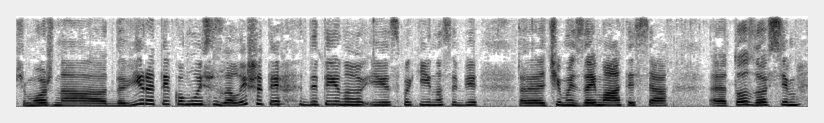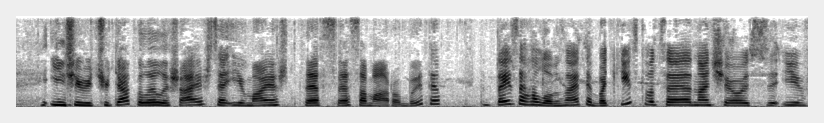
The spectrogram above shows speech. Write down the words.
що можна довірити комусь, залишити дитину і спокійно собі е, чимось займатися, е, то зовсім інші відчуття, коли лишаєшся і маєш це все сама робити. Та й загалом, знаєте, батьківство це наче ось і в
